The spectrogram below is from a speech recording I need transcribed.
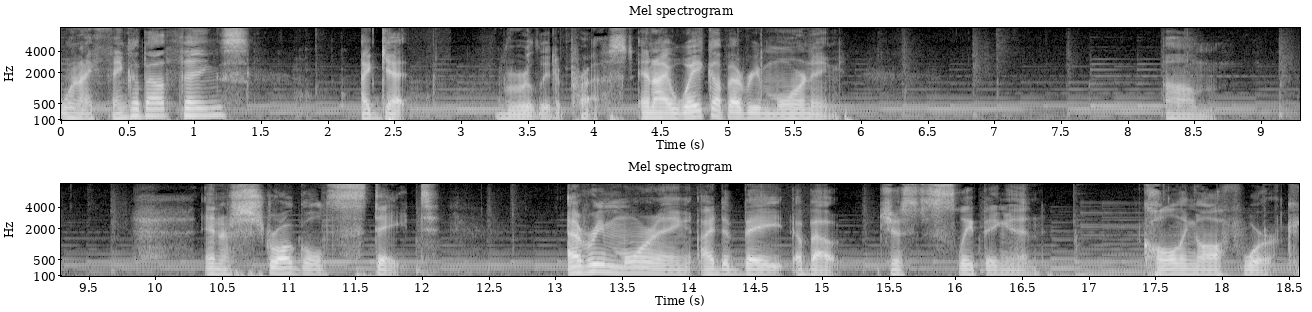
when I think about things, I get really depressed. And I wake up every morning um in a struggled state. Every morning I debate about just sleeping in, calling off work,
